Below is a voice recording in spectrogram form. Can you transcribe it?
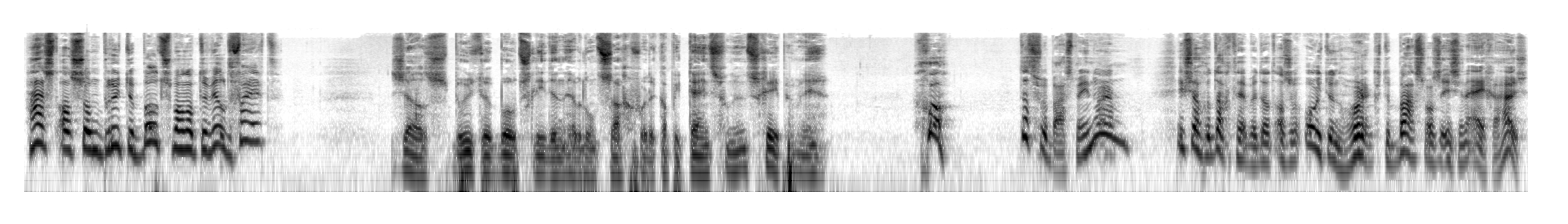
Haast als zo'n brute bootsman op de wilde vaart? Zelfs brute bootslieden hebben ontzag voor de kapiteins van hun schepen, meneer. Goh, dat verbaast me enorm. Ik zou gedacht hebben dat als er ooit een hork de baas was in zijn eigen huis,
